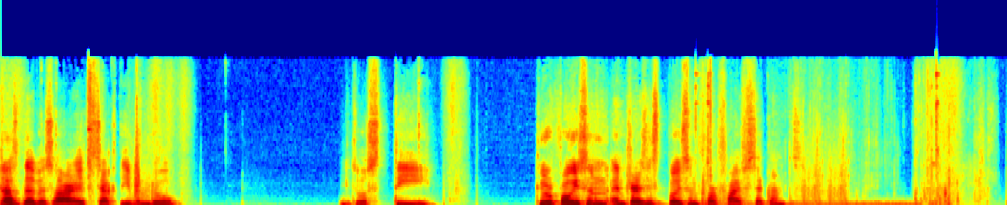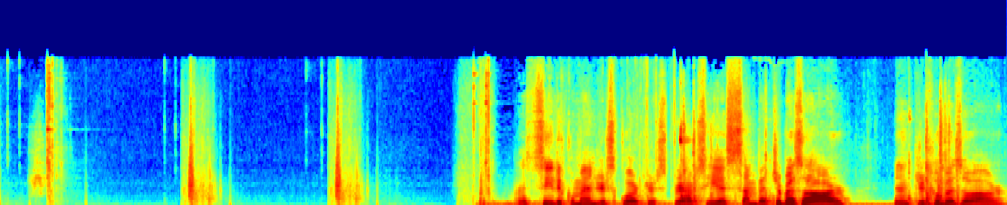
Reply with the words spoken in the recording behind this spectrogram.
Does the Bazaar extract even do? It was T. Cure poison and resist poison for 5 seconds. Let's see the commander's quarters. Perhaps he has some better bazaar than Trico Bazaar.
